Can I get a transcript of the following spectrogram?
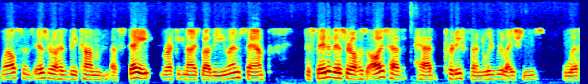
well, since Israel has become a state recognized by the UN, Sam, the state of Israel has always have had pretty friendly relations with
